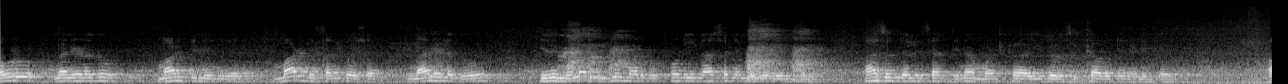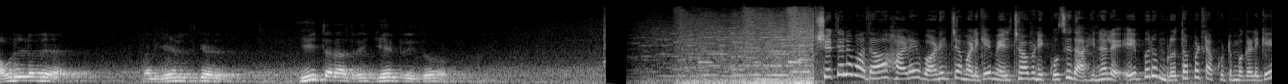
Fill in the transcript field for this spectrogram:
ಅವರು ನಾನು ಹೇಳೋದು ಮಾಡ್ತೀನಿ ಮಾಡಲಿ ಸಂತೋಷ. ನಾನು ಹೇಳೋದು ಇದನ್ನೆಲ್ಲ ಬಿಗಿ ಮಾಡಬೇಕು. ನೋಡಿ ನಾಸನ ಮೇಲೆ ಹಾಸನದಲ್ಲಿ ಸರ್, ದಿನ ಮಟ್ಕ ಇದು ಸಿಕ್ಕಾಬಟ್ಟೆ ನಡೀತಾ ಇದೆ. ಅವ್ರು ಹೇಳೋದೇ, ನನಗೆ ಹೇಳಿದ್ ಕೇಳಿ. ಈ ಥರ ಆದರೆ ಏನ್ರಿ ಇದು? ಶಿಥಿಲವಾದ ಹಳೆ ವಾಣಿಜ್ಯ ಮಳಿಗೆ ಮೇಲ್ಚಾವಣಿ ಕುಸಿದ ಹಿನ್ನೆಲೆ ಇಬ್ಬರು ಮೃತಪಟ್ಟ ಕುಟುಂಬಗಳಿಗೆ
